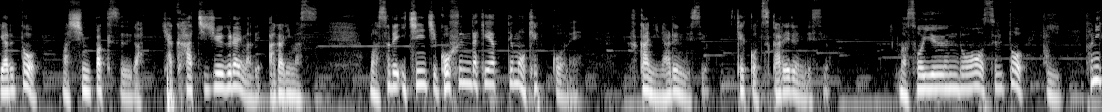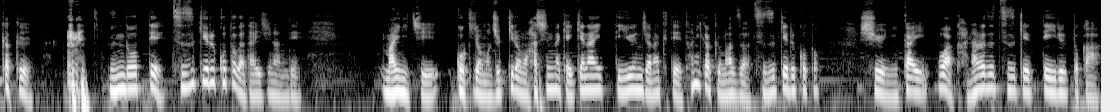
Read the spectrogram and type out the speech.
ると、まあ、心拍数が180ぐらいまで上がります。まあ、それ1日5分だけやっても結構ね負荷になるんですよ結構疲れるんですよ。まあ、そういう運動をするといいとにかく 運動って続けることが大事なんで毎日5キロも10キロも走んなきゃいけないっていうんじゃなくてとにかくまずは続けること週2回は必ず続けているとか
